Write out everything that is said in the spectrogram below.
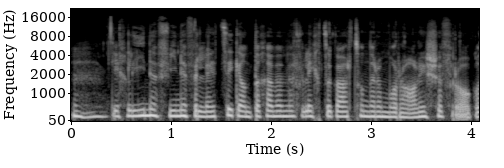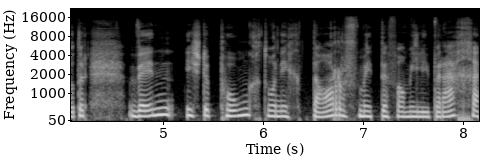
Mhm, die kleinen, feinen Verletzungen. Und da kommen wir vielleicht sogar zu einer moralischen Frage. Oder? Wann ist der Punkt, wo ich darf mit der Familie brechen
